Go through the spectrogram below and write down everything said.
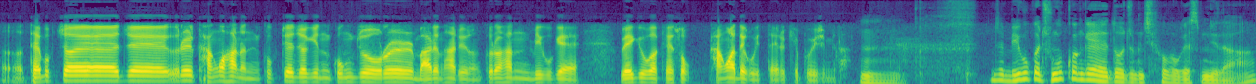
어, 대북 제재를 강화하는 국제적인 공조를 마련하려는 그러한 미국의 외교가 계속 강화되고 있다 이렇게 보여집니다. 음. 이제 미국과 중국 관계도 좀 짚어보겠습니다.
